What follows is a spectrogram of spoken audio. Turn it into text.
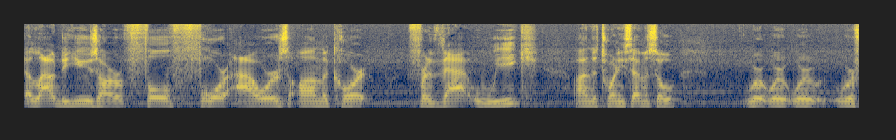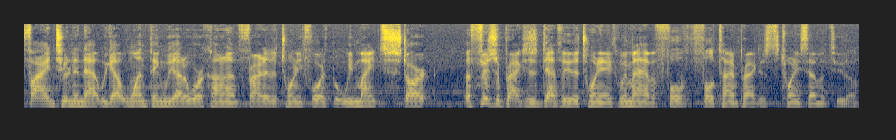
allowed to use our full four hours on the court for that week on the 27th. So we're, we're, we're, we're fine tuning that. We got one thing we got to work on on Friday the 24th, but we might start official practice is definitely the 28th. We might have a full full time practice the 27th too, though.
